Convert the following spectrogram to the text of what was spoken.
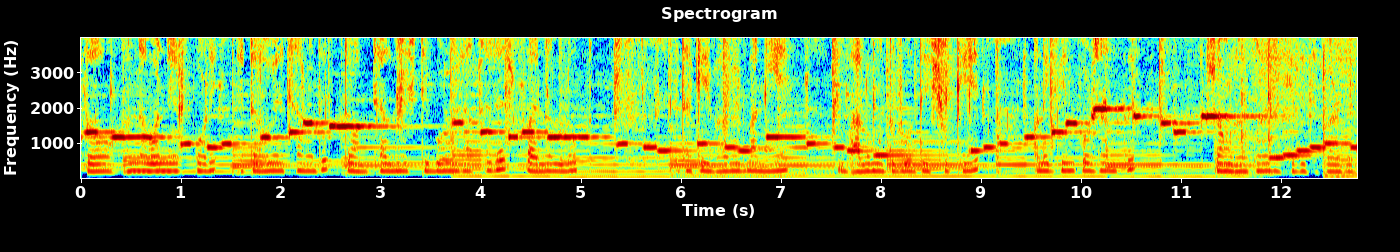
সো নামানোর পরে এটা হয়েছে আমাদের টক ঝাল মিষ্টি বড়োর আচারের ফাইনাল লুক এটাকে এভাবে বানিয়ে ভালো মতো রোদে শুকিয়ে অনেক দিন পর্যন্ত সংগ্রহ করে রেখে দিতে পারবেন।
